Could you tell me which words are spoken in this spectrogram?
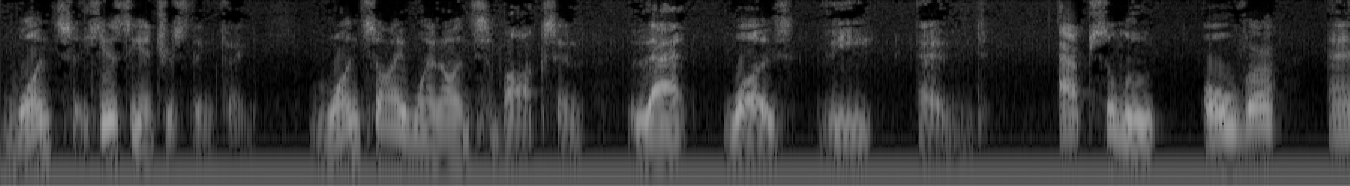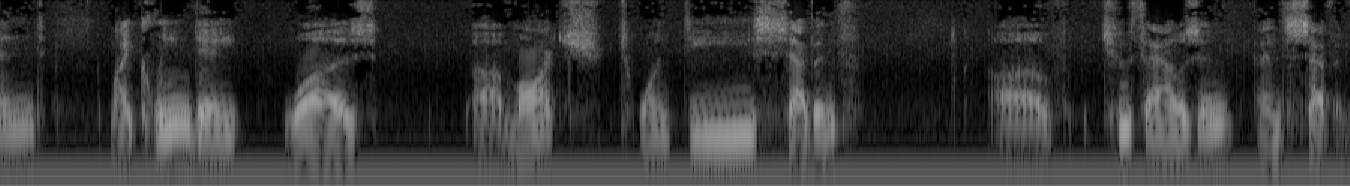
once, here's the interesting thing. Once I went on Suboxone, that was the end absolute over, and my clean date was uh, March 27th of 2007.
